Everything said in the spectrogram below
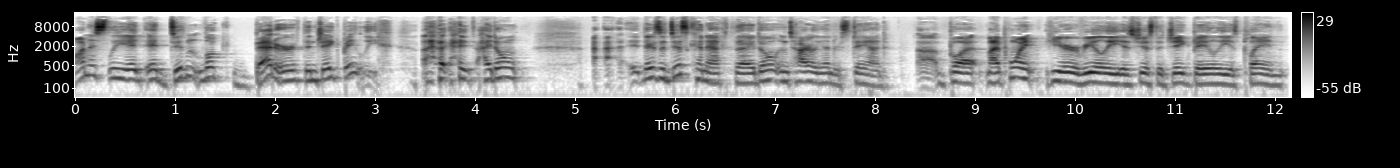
honestly, it, it didn't look better than Jake Bailey. I, I, I don't. I, there's a disconnect that I don't entirely understand. Uh, but my point here really is just that Jake Bailey is playing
